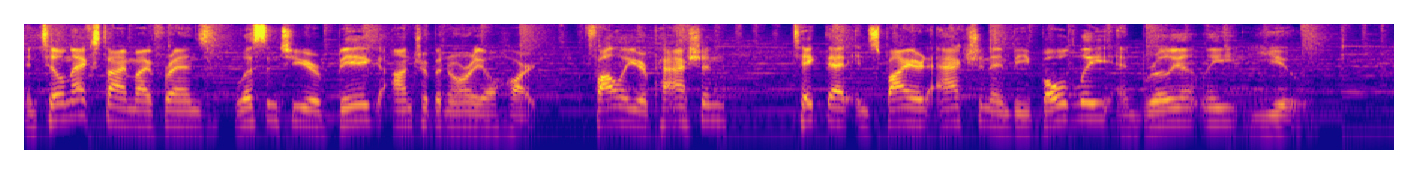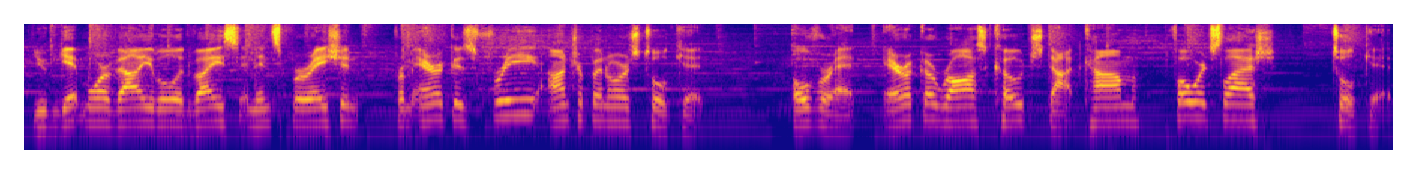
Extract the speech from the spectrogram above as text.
Until next time, my friends, listen to your big entrepreneurial heart, follow your passion, take that inspired action, and be boldly and brilliantly you. You can get more valuable advice and inspiration from Erica's free Entrepreneurs Toolkit over at ericarosscoach.com forward slash toolkit.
